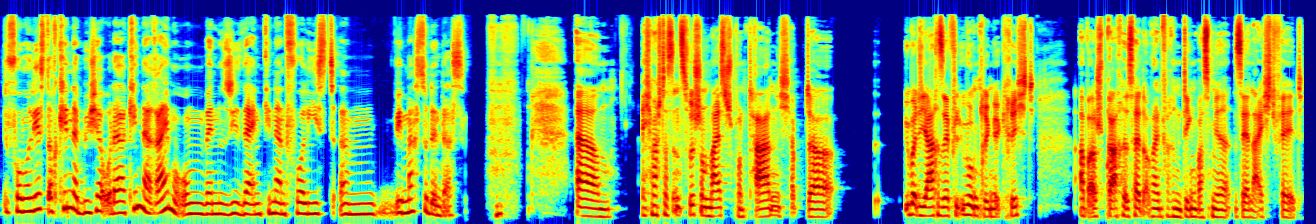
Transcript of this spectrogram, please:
Du formulierst auch Kinderbücher oder Kinderreime um, wenn du sie deinen Kindern vorliest. Ähm, wie machst du denn das? ähm, ich mache das inzwischen meist spontan. Ich habe da über die Jahre sehr viel Übung drin gekriegt. Aber Sprache ist halt auch einfach ein Ding, was mir sehr leicht fällt.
